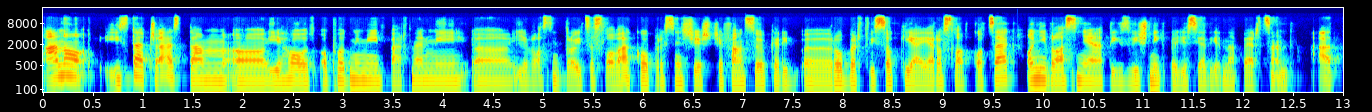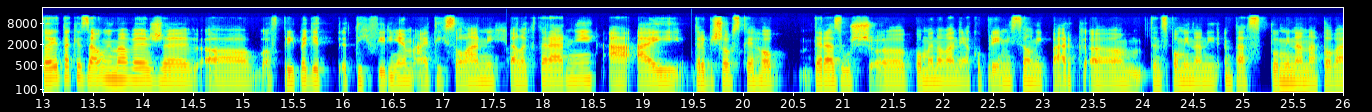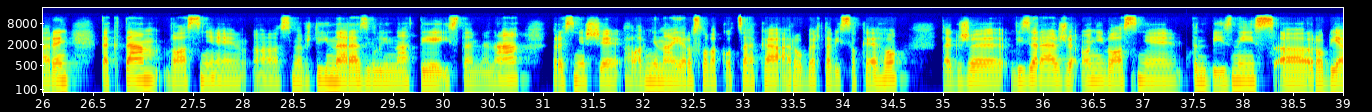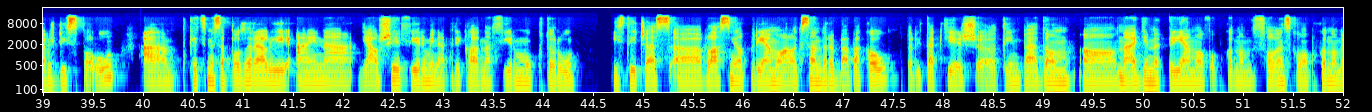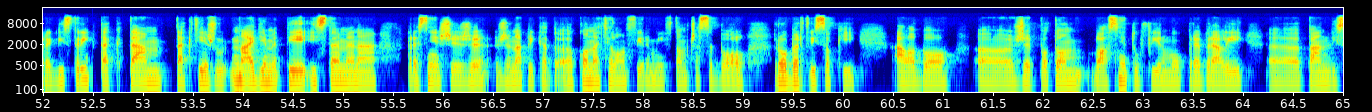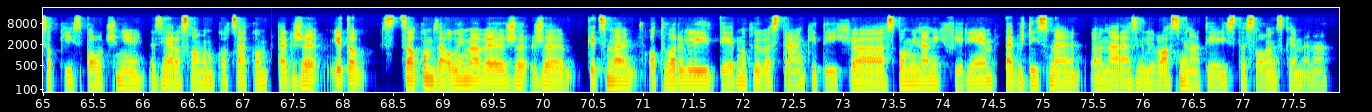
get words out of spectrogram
Áno, istá časť tam uh, jeho obchodnými partnermi uh, je vlastne trojica Slovákov, presne ešte Štefan Sojker, uh, Robert Vysoký a Jaroslav Kocák. Oni vlastnia tých zvyšných 51%. A to je také zaujímavé, že uh, v prípade tých firiem, aj tých solárnych elektrární a aj Trebišovského teraz už uh, pomenovaný ako priemyselný park, um, ten spomínaný, tá spomínaná továreň, tak tam vlastne uh, sme vždy narazili na tie isté mená, presnejšie hlavne na Jaroslava Kocáka a Roberta Vysokého. Takže vyzerá, že oni vlastne ten biznis robia vždy spolu. A keď sme sa pozerali aj na ďalšie firmy, napríklad na firmu, ktorú istý čas uh, vlastnil priamo Aleksandr Babakov, ktorý taktiež uh, tým pádom uh, nájdeme priamo v obchodnom, slovenskom obchodnom registri, tak tam taktiež nájdeme tie isté mená, presnejšie, že, že napríklad konateľom firmy v tom čase bol Robert Vysoký, alebo Eh, že potom vlastne tú firmu prebrali eh, pán Vysoký spoločne s Jaroslavom Kocákom. Takže je to celkom zaujímavé, že, že keď sme otvorili tie jednotlivé stránky tých spomínaných firiem, tak vždy sme narazili vlastne na tie isté slovenské mená.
